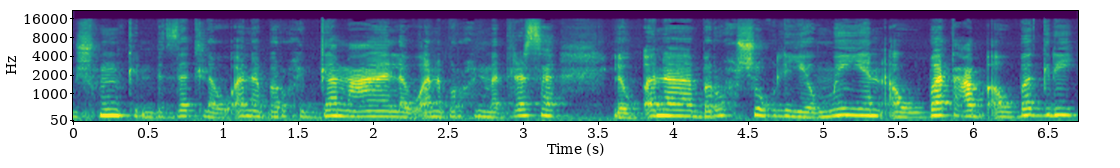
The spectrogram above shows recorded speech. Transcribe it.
مش ممكن بالذات لو أنا بروح الجامعة لو أنا بروح المدرسة لو أنا بروح شغلي يوميا أو بتعب أو بجري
